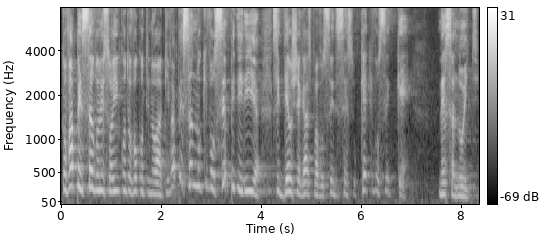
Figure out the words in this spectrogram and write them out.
Então vá pensando nisso aí enquanto eu vou continuar aqui. Vá pensando no que você pediria se Deus chegasse para você e dissesse o que é que você quer nessa noite.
